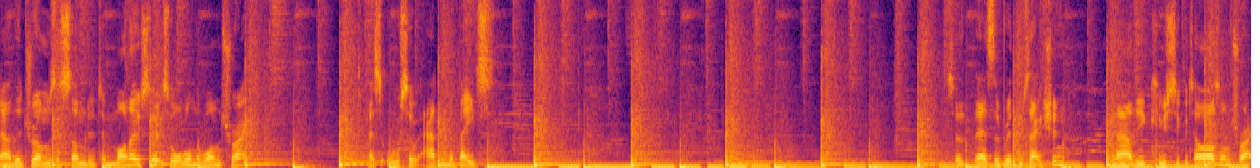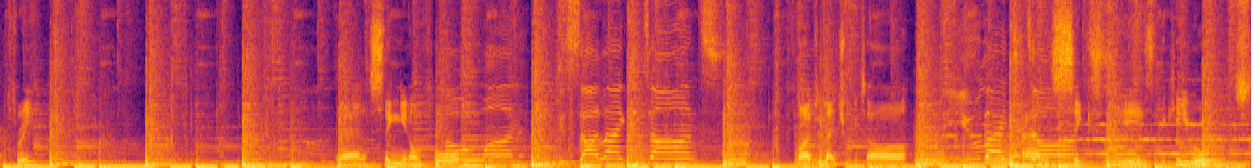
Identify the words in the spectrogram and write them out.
Now the drums are summed into mono, so it's all on the one track. Let's also add in the bass. So there's the rhythm section. Now the acoustic guitars on track three. Then singing on four. Five's electric guitar. And six is the keyboards.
